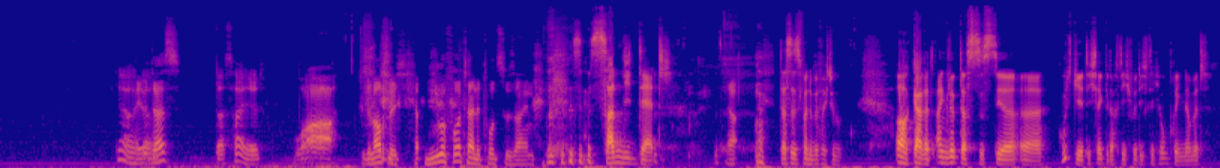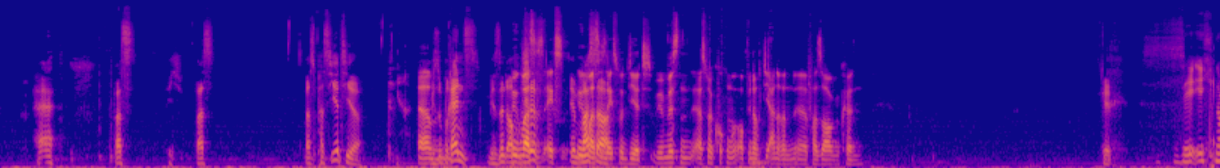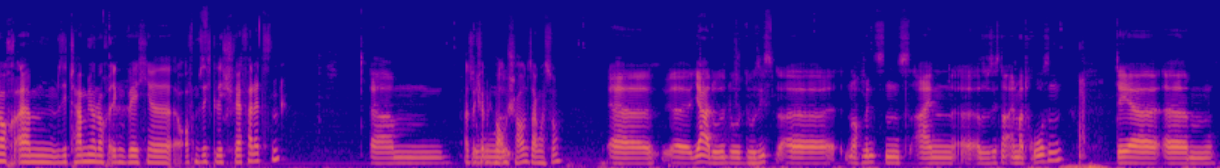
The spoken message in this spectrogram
Ja, Heilt ja, das? das heilt. Wow, unglaublich. Ich habe nur Vorteile, tot zu sein. Suddenly dead. Ja. Das ist meine Befürchtung. Oh, Garrett, ein Glück, dass es dir äh, gut geht. Ich hätte gedacht, ich würde dich gleich umbringen damit. Hä? Was? Ich, was? Was passiert hier? Ähm, Wieso brennt's? Wir sind auf dem irgendwas Schiff, ist, ex im irgendwas Wasser. ist explodiert. Wir müssen erstmal gucken, ob wir noch die anderen äh, versorgen können. Okay. sehe ich noch, ähm, sieht Tamio noch irgendwelche offensichtlich Schwerverletzten? Ähm, Also ich würde mich mal umschauen, sagen wir es so. Äh, äh, ja, du, du, du siehst äh, noch mindestens einen, äh, also du siehst noch einen Matrosen, der ähm,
